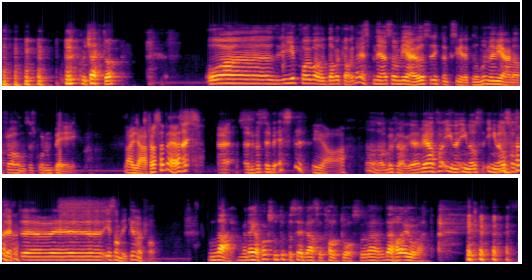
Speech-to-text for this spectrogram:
Hvor kjekt, da. Og vi får jo bare da beklage da, Espen og jeg, som vi er jo riktignok siviløkonomer, men vi er da fra Handelshøyskolen BI. Nei, jeg er fra CBS. Nei, er du fra CBS, du? Ja. Ja, da beklager jeg. Vi har, ingen, ingen, av oss, ingen av oss har studert uh, i Sandviken, i hvert fall. Nei, men jeg har faktisk sittet på CBS et halvt år, så der, der har jeg jo vært.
